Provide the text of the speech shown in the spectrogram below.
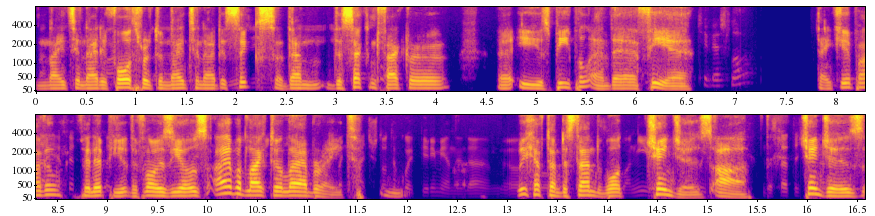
1994 through to 1996, then the second factor uh, is people and their fear. Thank you, Pavel. Philip, you, the floor is yours. I would like to elaborate. We have to understand what changes are. Changes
